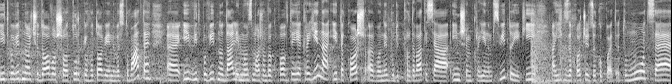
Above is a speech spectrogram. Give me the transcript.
І відповідно чудово, що турки готові інвестувати. Е, І відповідно далі ми зможемо викуповувати як країна, і також е, вони будуть продаватися іншим країнам світу, які е, їх захочуть закупити. Тому це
